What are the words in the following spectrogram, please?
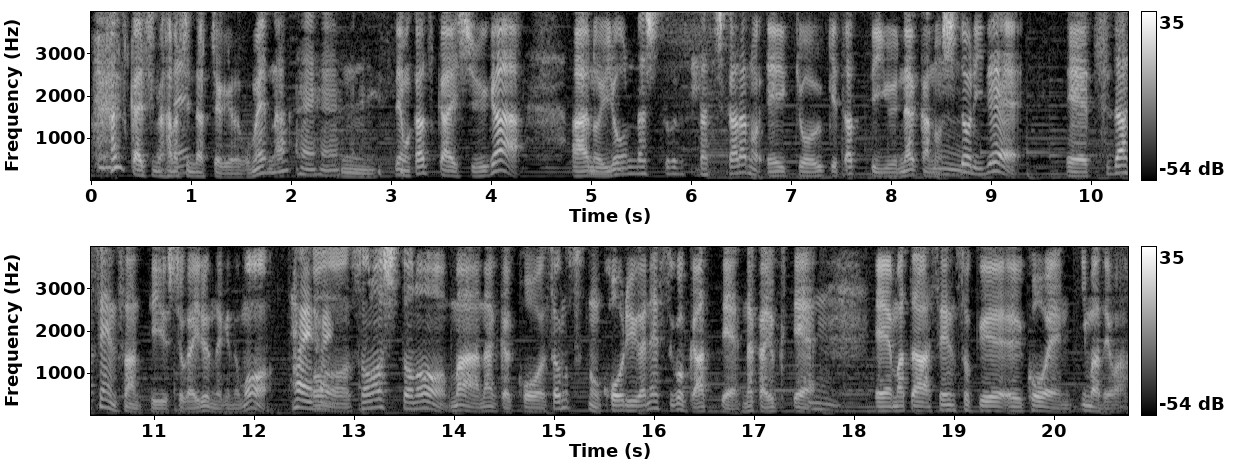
勝海舟の話になっちゃうけど ごめんな、はいはい。うん、でも勝海舟があのうん。いろんな人たちからの影響を受けたっていう中の一人で、えー津田千さんっていう人がいるんだけども、はいはい。うんその人のまあなんかこうその人の交流がねすごくあって仲良くて、うんえーまた千足公園今では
